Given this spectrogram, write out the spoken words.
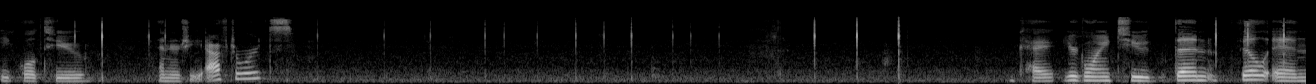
equal to energy afterwards. Okay, you're going to then fill in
